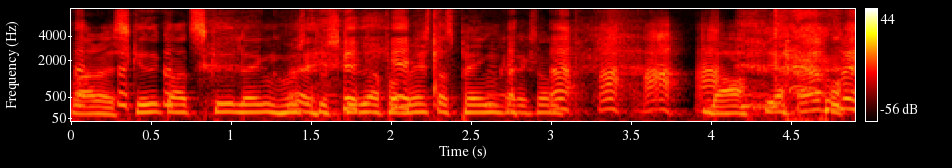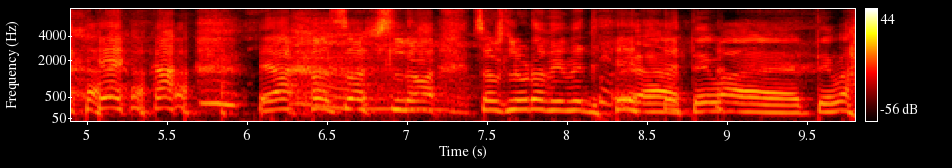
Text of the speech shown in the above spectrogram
Var det skide godt, skide længe. Husk, du skider for mesters penge. Er det ikke sådan? Nå, ja. ja, og så, slår, så slutter vi med det. ja, det var... øh, Det var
